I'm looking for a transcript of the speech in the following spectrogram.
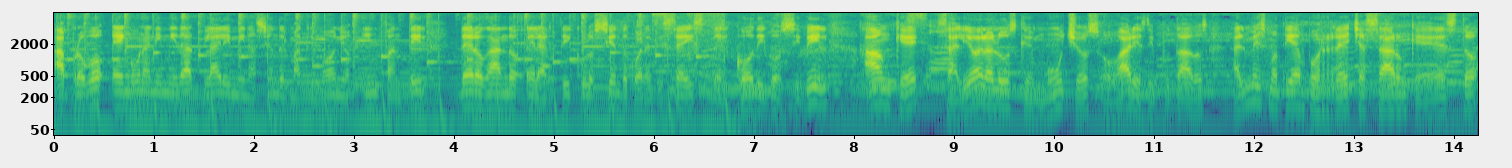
aprobó en unanimidad la eliminación del matrimonio infantil, derogando el artículo 146 del Código Civil, aunque salió a la luz que muchos o varios diputados al mismo tiempo rechazaron que esto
